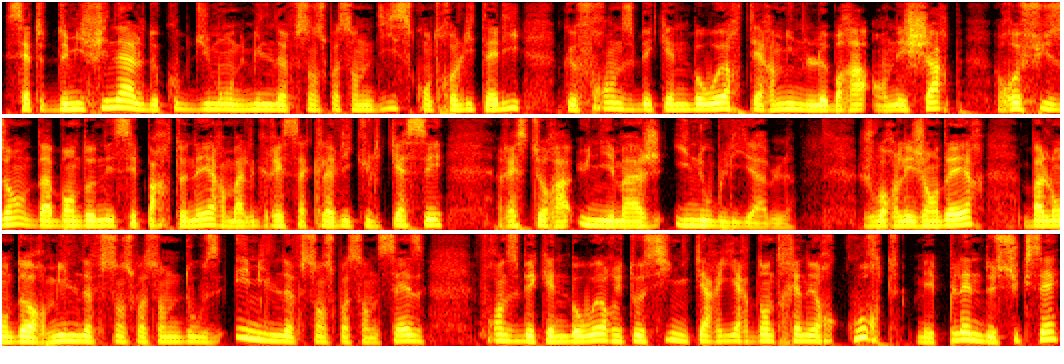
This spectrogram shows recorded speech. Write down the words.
Cette demi-finale de Coupe du Monde 1970 contre l'Italie que Franz Beckenbauer termine le bras en écharpe, refusant d'abandonner ses partenaires malgré sa clavicule cassée, restera une image inoubliable. Joueur légendaire, Ballon d'Or 1972 et 1976, Franz Beckenbauer eut aussi une carrière d'entraîneur courte mais pleine de succès.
